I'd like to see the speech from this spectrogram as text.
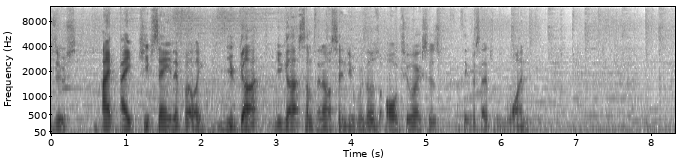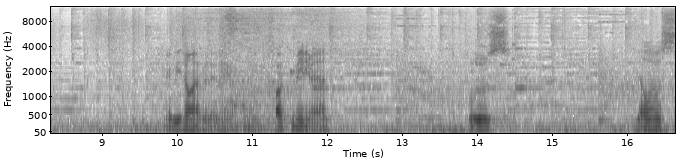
Zeus. I, I keep saying it, but like you got you got something else in you. Were those all two X's? I think besides one. Maybe you don't have it in you. I mean, fuck me, man. Blues. Yellows.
